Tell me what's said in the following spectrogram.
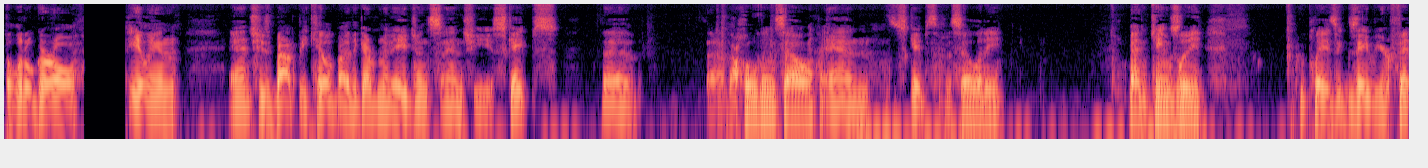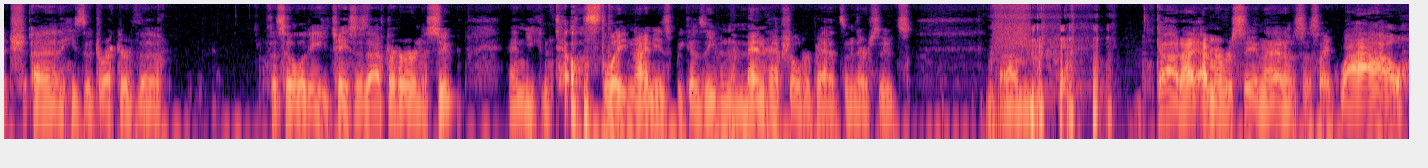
the little girl, alien, and she's about to be killed by the government agents, and she escapes the uh, the holding cell and escapes the facility. Ben Kingsley, who plays Xavier Fitch, uh, he's the director of the facility. He chases after her in a suit, and you can tell it's the late '90s because even the men have shoulder pads in their suits. Um, God, I, I remember seeing that, and it was just like, wow,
